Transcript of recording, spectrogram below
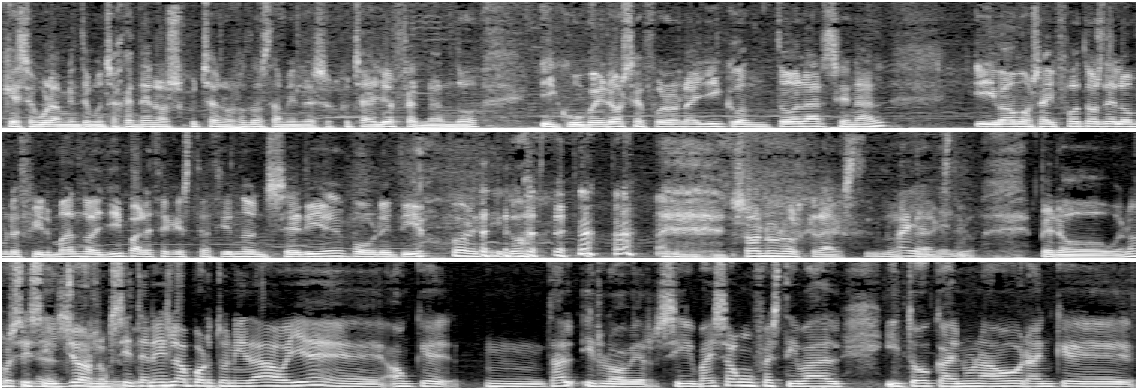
que seguramente mucha gente nos escucha, nosotros también les escucha a ellos. Fernando y Cubero se fueron allí con todo el arsenal. Y vamos, hay fotos del hombre firmando allí, parece que esté haciendo en serie, pobre tío. Pobrecito. Son unos cracks, unos Vaya cracks, tío. Pero bueno, Pues sí, sí, es- es John, que si tenéis la oportunidad, oye, eh, aunque mm, tal, irlo a ver. Si vais a algún festival y toca en una hora en que,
